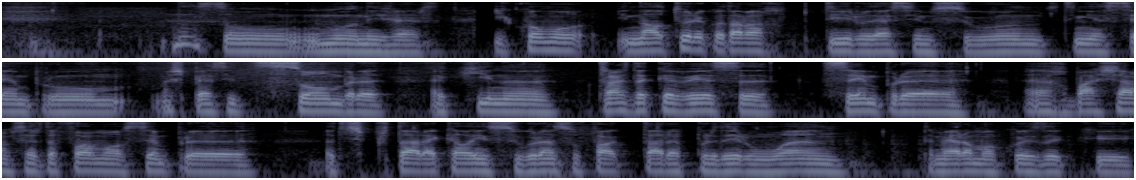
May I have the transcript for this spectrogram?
não sou o meu universo. E como e na altura que eu estava a repetir o 12 segundo, tinha sempre um- uma espécie de sombra aqui na, atrás da cabeça, sempre a, a rebaixar-me de certa forma, ou sempre a, a despertar aquela insegurança, o facto de estar a perder um ano. Também era uma coisa que.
